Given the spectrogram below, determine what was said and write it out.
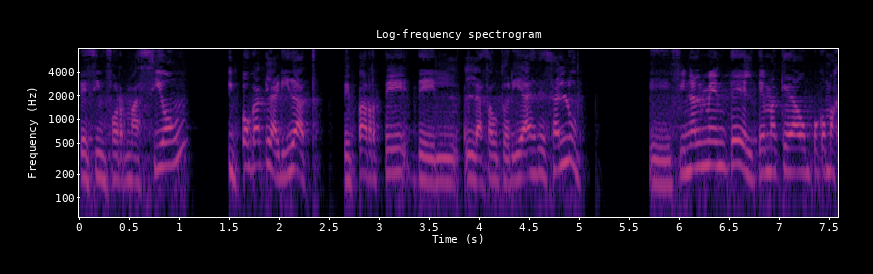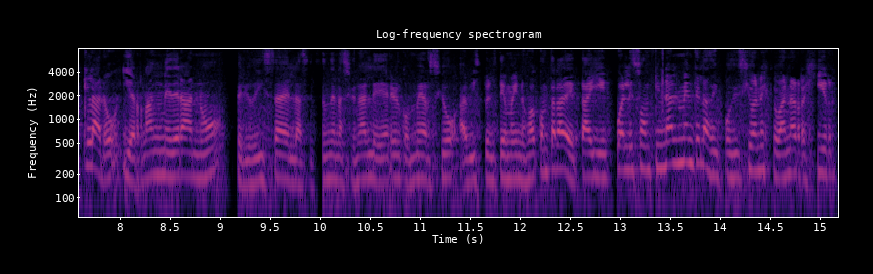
desinformación y poca claridad de parte de las autoridades de salud. Eh, finalmente, el tema ha quedado un poco más claro y Hernán Medrano, periodista de la sección de Nacional de Diario El Comercio, ha visto el tema y nos va a contar a detalle cuáles son finalmente las disposiciones que van a regir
